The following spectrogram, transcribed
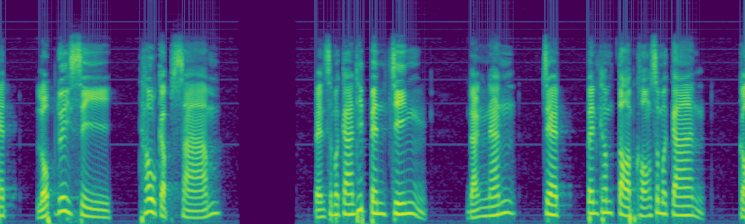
7ลบด้วย4เท่ากับ3เป็นสมการที่เป็นจริง ดังนั้น7เป็นคำตอบของสมการก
